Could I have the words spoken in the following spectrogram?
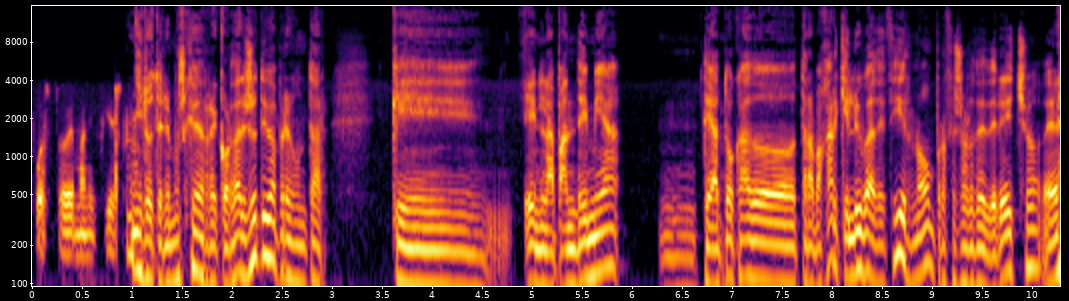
puesto de manifiesto. Y lo tenemos que recordar. Eso te iba a preguntar, que en la pandemia mm, te ha tocado trabajar, ¿quién lo iba a decir, no? Un profesor de Derecho de,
